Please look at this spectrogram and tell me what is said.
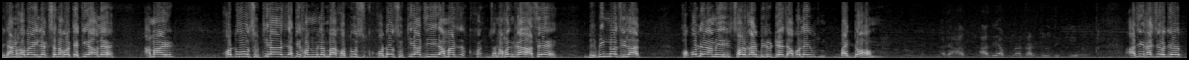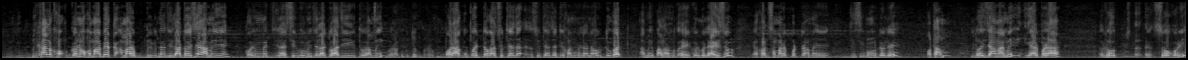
বিধানসভা ইলেকশ্যন হ'ব, তেতিয়াহ'লে আমাৰ সটো চুতীয়া জাতি সন্মিলন বা সটো সটো চুতীয়া যি আমাৰ জনসংখ্যা আছে, বিভিন্ন জিলাত সকলোৱে আমি চৰকাৰ বিৰুদ্ধে যাবলৈ বাধ্য হ'ম। আজি আপোনাৰ কাৰ্যসূচী কি হয় খাইছোঁ যে বিশাল গণ গণসমাৱেশ আমাৰ বিভিন্ন জিলাত হৈছে। আমি কৰিমগঞ্জ জিলা শ্ৰীভূমি জিলাতো আজি এইটো আমি বৰাক উপত্যকা চুতীয়া চুতীয়া জাতি সন্মিলনৰ উদ্যোগত আমি পালন হেৰি কৰিবলৈ আহিছোঁ। এখন স্মাৰক পত্ৰ আমি ডি চি মহোদয়লৈ পঠাম। লৈ যাম আমি। ইয়াৰ পৰা ৰদ শ্ব' কৰি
